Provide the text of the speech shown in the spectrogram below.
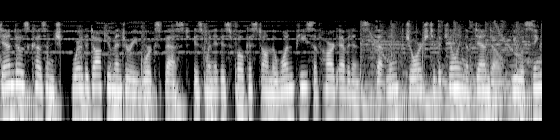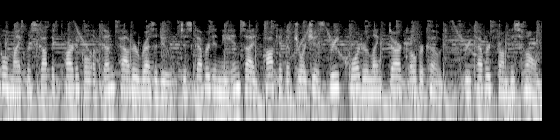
Dando's cousin where the documentary works best is when it is focused on the one piece of hard evidence that linked George to the killing of Dando, you a single microscopic particle of gunpowder residue discovered in the inside pocket of George's three-quarter length dark overcoat, recovered from his home.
